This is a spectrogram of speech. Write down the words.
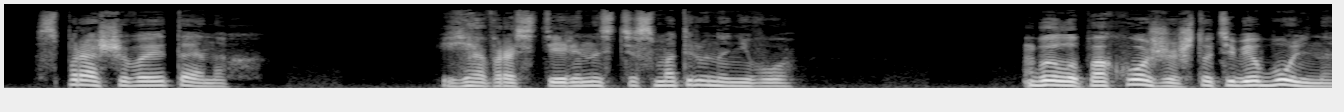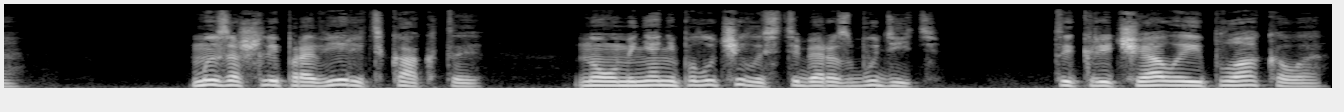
— спрашивает Энах. Я в растерянности смотрю на него. «Было похоже, что тебе больно. Мы зашли проверить, как ты, но у меня не получилось тебя разбудить. Ты кричала и плакала».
